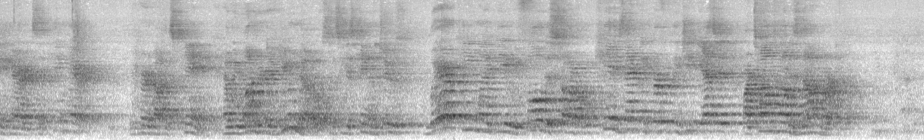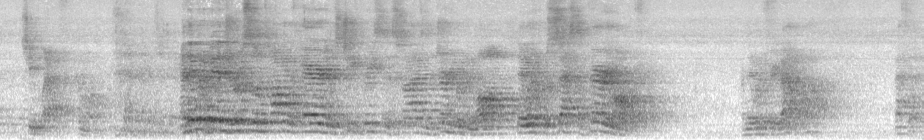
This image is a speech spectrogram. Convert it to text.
King Herod and said, King Herod, we've heard about this king. And we wonder if you know, since he is king of the Jews, where he might be. We follow this star, but we can't exactly perfectly GPS it. Our tom-tom is not working. Cheap laugh. Come on. and they would have been in Jerusalem talking with Herod and his chief priests and his scribes, and the journey would have been long. They would have processed a very long way. And they would have figured out, wow, Bethlehem.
